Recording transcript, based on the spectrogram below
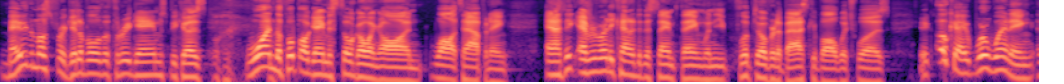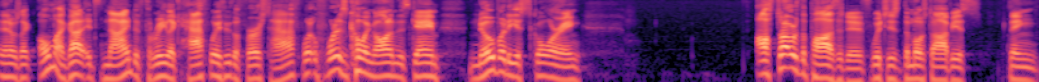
maybe the most forgettable of the three games because one, the football game is still going on while it's happening, and I think everybody kind of did the same thing when you flipped over to basketball, which was like, okay, we're winning, and then it was like, oh my god, it's nine to three, like halfway through the first half. What what is going on in this game? Nobody is scoring. I'll start with the positive, which is the most obvious thing.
